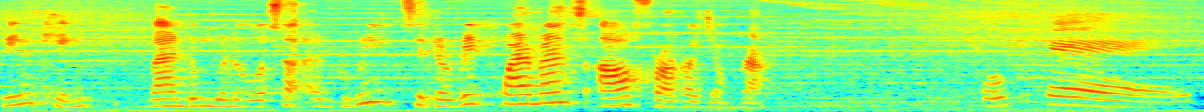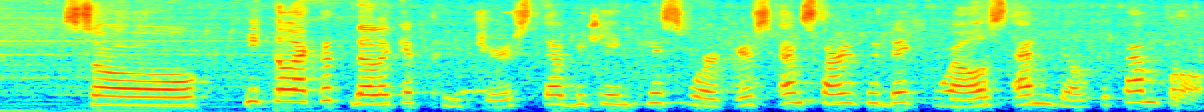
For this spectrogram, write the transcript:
thinking, Bandung Bondowoso agreed to the requirements of Roro Jonggrang. Okay. So he collected delicate creatures that became his workers and started to dig wells and build the temple.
